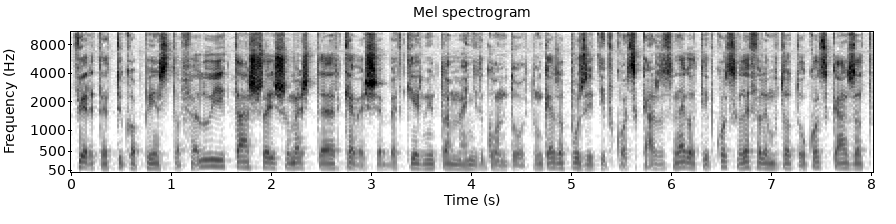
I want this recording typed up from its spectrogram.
félretettük a pénzt a felújításra, és a mester kevesebbet kér, mint amennyit gondoltunk. Ez a pozitív kockázat. A negatív kockázat, lefele mutató kockázat,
